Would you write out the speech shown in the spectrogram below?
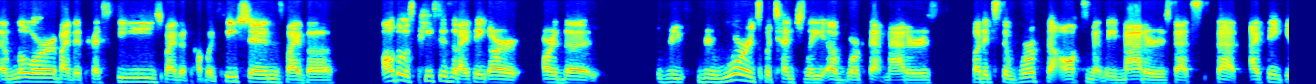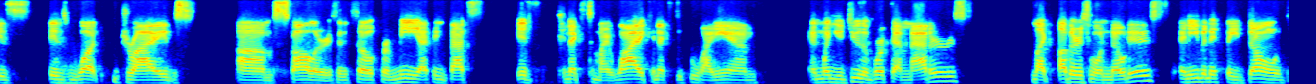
allure, by the prestige, by the publications, by the all those pieces that I think are are the re- rewards potentially of work that matters. But it's the work that ultimately matters. That's that I think is is what drives um, scholars. And so for me, I think that's it connects to my why, connects to who I am. And when you do the work that matters, like others will notice. And even if they don't,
